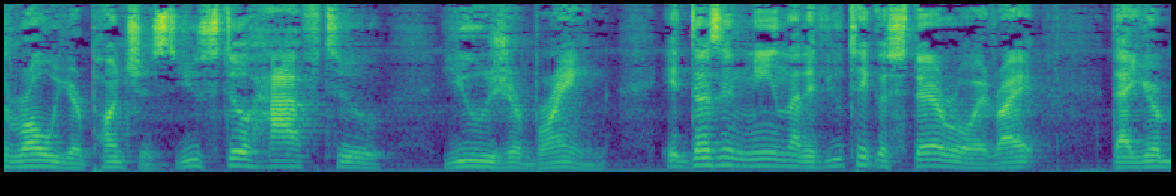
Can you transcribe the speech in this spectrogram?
throw your punches. You still have to use your brain. It doesn't mean that if you take a steroid, right, that your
